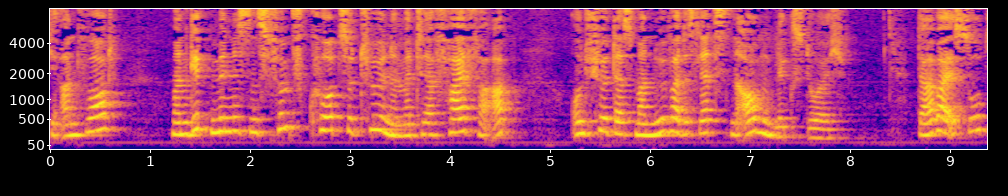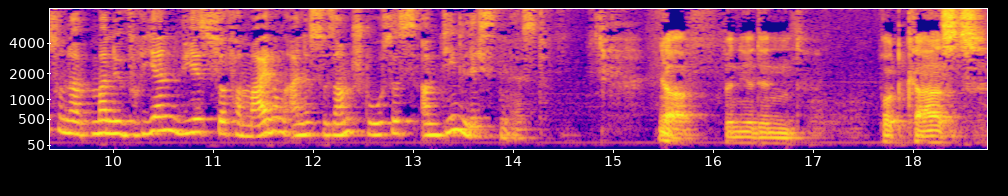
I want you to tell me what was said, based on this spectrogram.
Die Antwort? Man gibt mindestens fünf kurze Töne mit der Pfeife ab und führt das Manöver des letzten Augenblicks durch. Dabei ist so zu manövrieren, wie es zur Vermeidung eines Zusammenstoßes am dienlichsten ist. Ja, wenn ihr den Podcast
